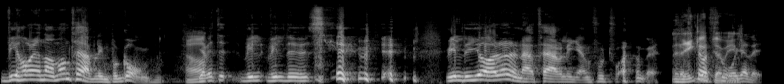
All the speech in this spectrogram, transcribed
vi har en annan tävling på gång. Ja. Jag vet inte, vill, vill, du, vill du göra den här tävlingen fortfarande? Det är klart jag vill. Dig.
